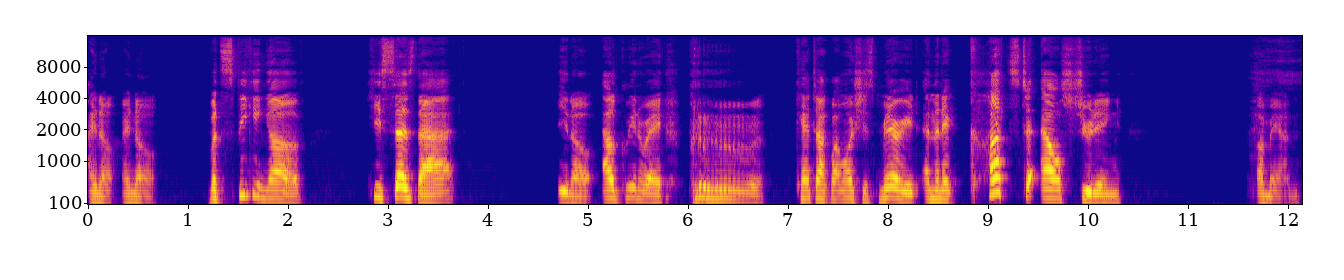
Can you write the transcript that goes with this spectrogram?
I know, I know. But speaking of, he says that, you know, Elle Greenaway prrr, can't talk about more. She's married, and then it cuts to Al shooting a man.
